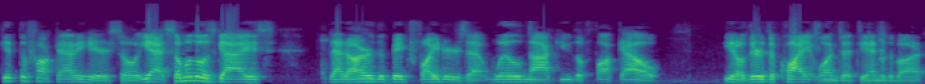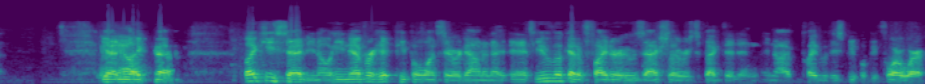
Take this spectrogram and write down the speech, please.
get the fuck out of here. So yeah some of those guys that are the big fighters that will knock you the fuck out you know they're the quiet ones at the end of the bar. Yeah, and like uh, like he said, you know, he never hit people once they were down. And, I, and if you look at a fighter who's actually respected, and, and I've played with these people before, where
